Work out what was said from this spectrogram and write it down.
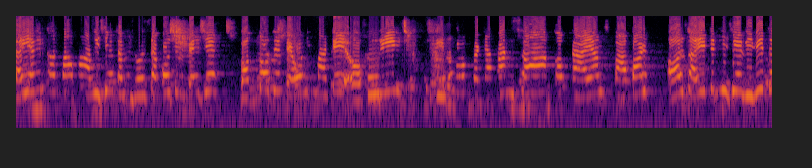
તૈયારી કરવામાં આવી છે. તમે જોઈ શકો છો કે જે ભક્તો છે તેઓની માટે પૂરી શીરો બટાકાનું શાક, કાયમ, પાપડ સહિતની જે વિવિધ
